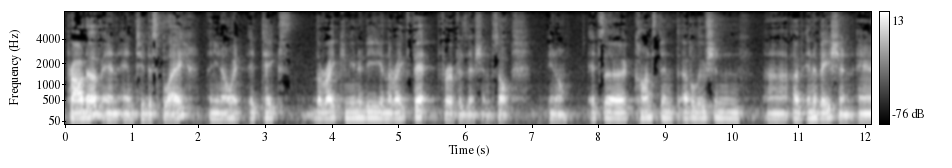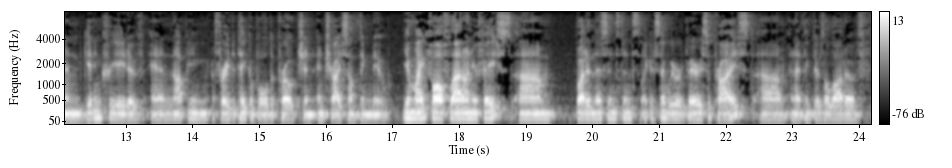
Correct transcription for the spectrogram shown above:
proud of and, and to display. And you know, it, it takes the right community and the right fit for a physician. So, you know, it's a constant evolution uh, of innovation and getting creative and not being afraid to take a bold approach and, and try something new. You might fall flat on your face, um, but in this instance, like I said, we were very surprised. Um, and I think there's a lot of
